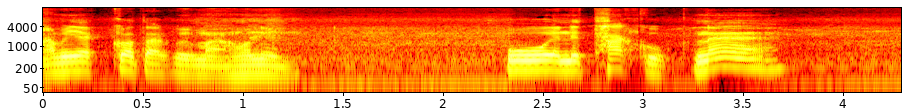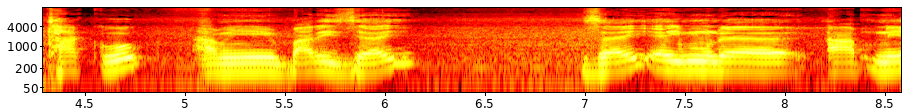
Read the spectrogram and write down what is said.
আমি এক কথা কই মা শুনেন। ও এনে থাকুক না? থাকুক আমি বাড়ি যাই। যাই এই মোরা আপনি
